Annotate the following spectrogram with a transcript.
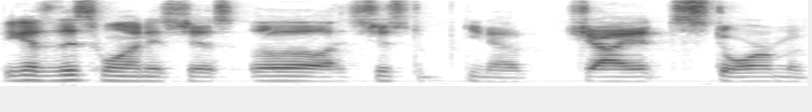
because this one is just, oh, it's just you know, giant storm of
